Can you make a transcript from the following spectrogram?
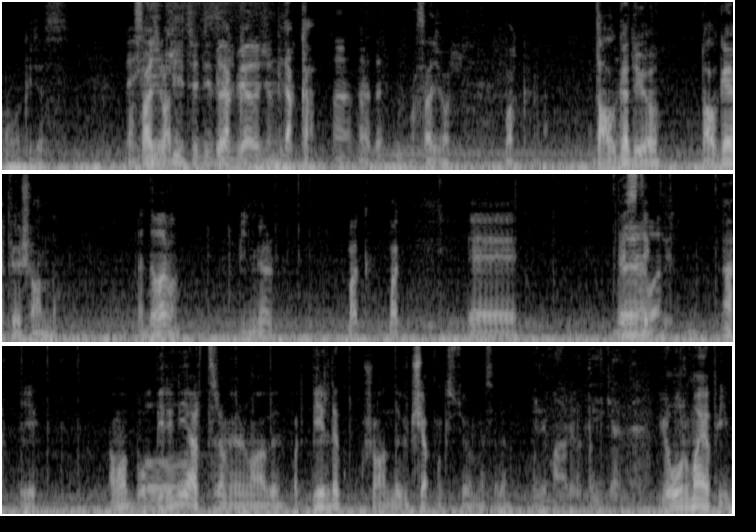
Ona bakacağız. Masaj İki- var. iki litre bir dizel dakika. bir aracın- Bir dakika. Ha, nerede? Masaj var. Bak. Dalga diyor. Dalga yapıyor şu anda. Bende var mı? Bilmiyorum. Bak bak. Ee, destek... var. Hah iyi. Ama Oo. birini arttıramıyorum abi? Bak bir de şu anda 3 yapmak istiyorum mesela. Belim ağrıyor diye geldi. Yoğurma yapayım.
